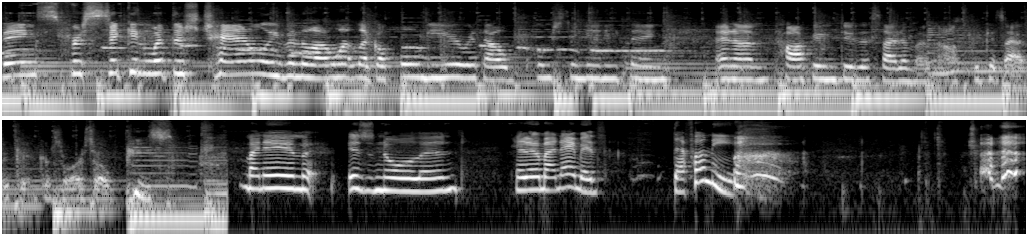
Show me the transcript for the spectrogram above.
Thanks for sticking with this channel even though I went like a whole year without posting anything. And I'm talking through the side of my mouth because I have a canker sore, so peace. My name is Nolan. Hello, my name is Stephanie.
